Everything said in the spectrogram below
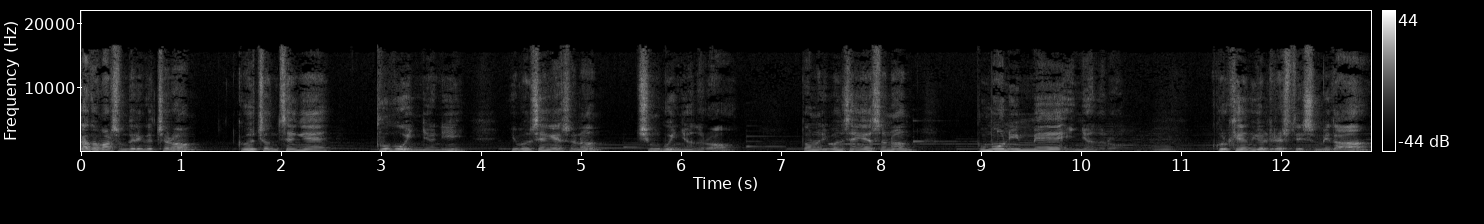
아까도 말씀드린 것처럼 그 전생의 부부 인연이 이번 생에서는 친구 인연으로 또는 이번 생에서는 부모님의 인연으로 그렇게 연결될 수도 있습니다.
